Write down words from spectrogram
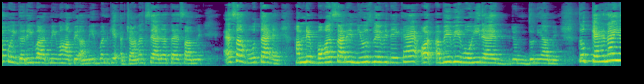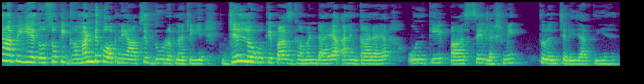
कोई गरीब आदमी वहाँ पे अमीर बन के अचानक से आ जाता है सामने। ऐसा होता है। हमने बहुत सारी न्यूज़ में भी देखा है और अभी भी हो ही रहा है दुनिया में। तो कहना यहाँ पे ये दोस्तों कि घमंड को अपने आप से दूर रखना चाहिए। जिन लोगों के पास घमंड आया, अहंकार आया, उनके पास से लक्ष्मी तुरंत चली जाती है।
